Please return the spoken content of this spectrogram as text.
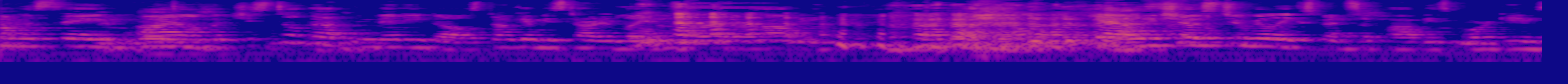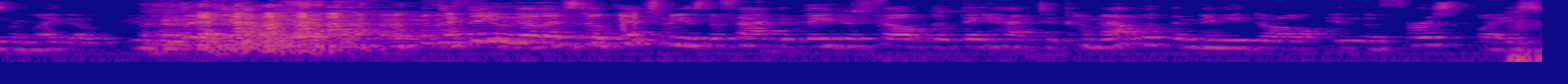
on the same aisle, but you still got the mini dolls. Don't get me started. Legos are other hobby. yeah, we chose two really expensive hobbies: board games and Lego. But yeah, but the thing though that still gets me is the fact that they just felt that they had to come out with the mini doll in the first place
